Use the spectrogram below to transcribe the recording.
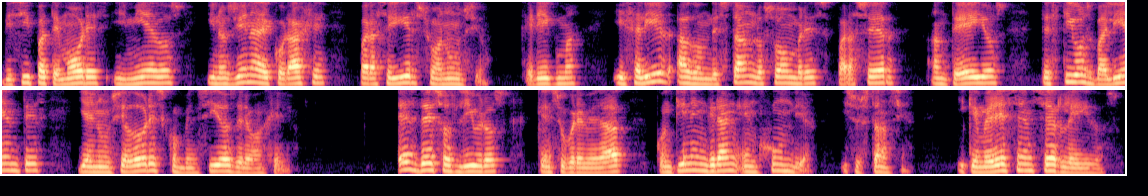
disipa temores y miedos y nos llena de coraje para seguir su anuncio, querigma, y salir a donde están los hombres para ser, ante ellos, testigos valientes y anunciadores convencidos del Evangelio. Es de esos libros que en su brevedad contienen gran enjundia y sustancia, y que merecen ser leídos.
